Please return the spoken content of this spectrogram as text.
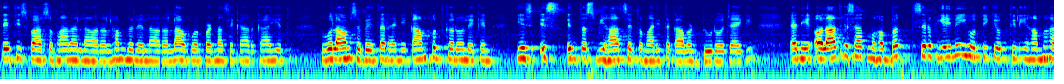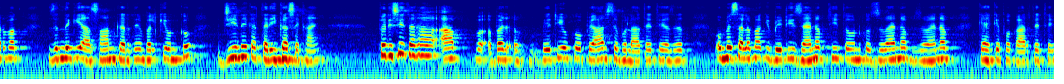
تینتیس بار سبحان اللہ اور الحمد للہ اور اللہ اکبر پڑھنا سکھا کہا، یہ تو غلام سے بہتر ہے نہیں کام خود کرو، لیکن یہ اس ان تصبیحات سے تمہاری تھکاوٹ دور ہو جائے گی۔ یعنی اولاد کے ساتھ محبت صرف یہی نہیں ہوتی کہ ان کے لیے ہم ہر وقت زندگی آسان کر دیں، بلکہ ان کو جینے کا طریقہ سکھائیں۔ پھر اسی طرح آپ بیٹیوں کو پیار سے بلاتے تھے۔ حضرت ام سلمہ کی بیٹی زینب تھی تو ان کو زینب زینب کہہ کے پکارتے تھے۔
